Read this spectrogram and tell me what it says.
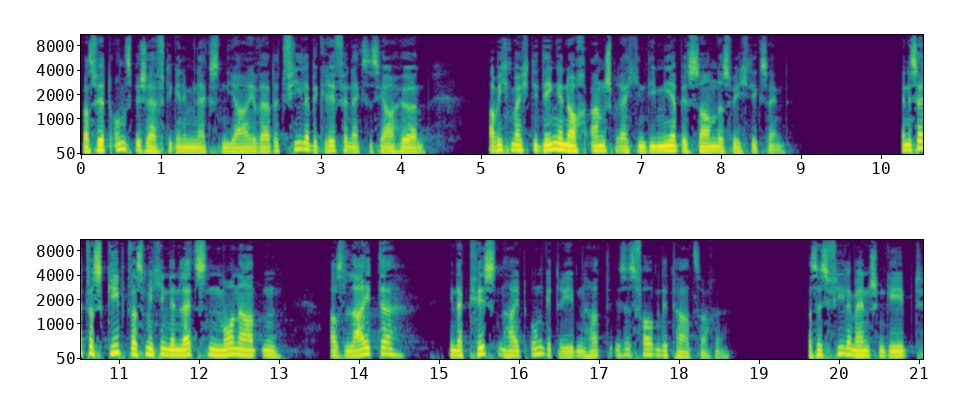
Was wird uns beschäftigen im nächsten Jahr? Ihr werdet viele Begriffe nächstes Jahr hören, aber ich möchte Dinge noch ansprechen, die mir besonders wichtig sind. Wenn es etwas gibt, was mich in den letzten Monaten als Leiter in der Christenheit umgetrieben hat, ist es folgende Tatsache dass es viele Menschen gibt,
